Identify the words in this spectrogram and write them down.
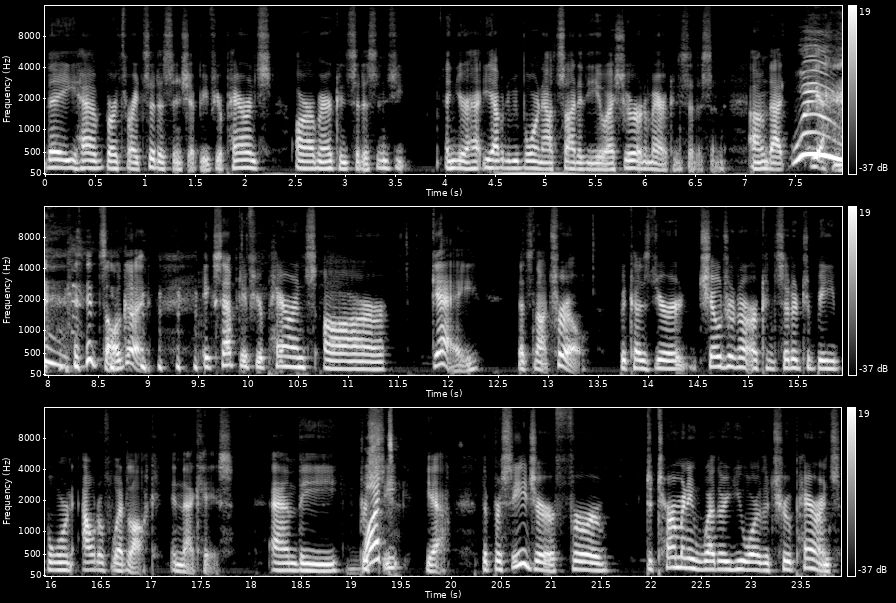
they have birthright citizenship. If your parents are American citizens, you, and you're you happen to be born outside of the U.S., you're an American citizen. Um, that yeah, it's all good, except if your parents are gay. That's not true because your children are considered to be born out of wedlock in that case, and the What? proce- yeah, the procedure for determining whether you are the true parents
